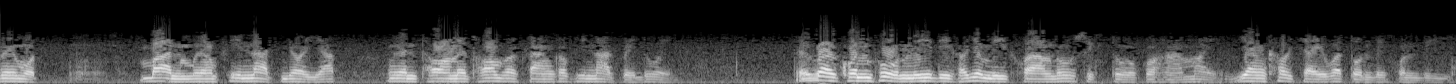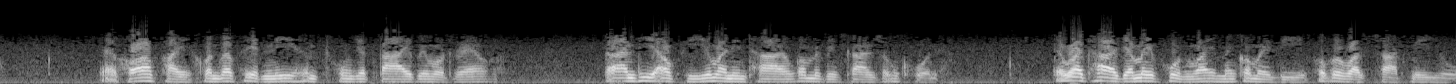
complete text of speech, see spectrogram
ไปหมด บ้านเมืองพินาศย่อยยับ เงินทองในท้องประคลังก็พินาศไปด้วย แต่ว่าคนพวกนี้ดีเขาจะมีความรู้สึกตัวก็หาไม่ ยังเข้าใจว่าตนเป็นคนดี แต่ขออภัยคนประเภทนี้ท่านคงจะตายไปหมดแล้ว การที่เอาผีมานินทาก็ไม่เป็นการสมควร แต่ว่าถ้าจะไม่พูดไว้มันก็ไม่ดี เพราะประวัติศาสตร์มีอยู่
